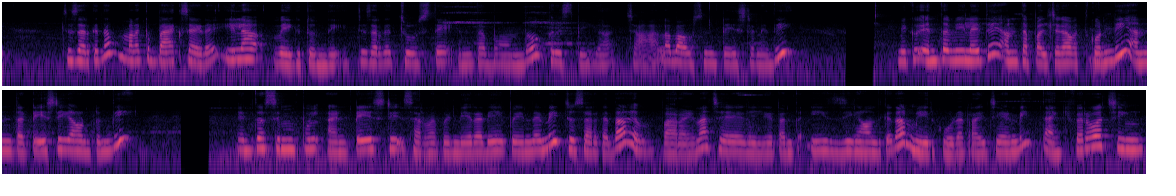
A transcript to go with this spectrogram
చూసారు కదా మనకు బ్యాక్ సైడ్ ఇలా వేగుతుంది. చూసారు కదా చూస్తే ఎంత బాగుందో క్రిస్పీగా చాలా బాగుంది టేస్ట్ అనేది. మీకు ఎంత వీలైతే అంత పల్చగా వత్తుకోండి అంత టేస్టీగా ఉంటుంది. ఎంతో simple and tasty sarvapindi ready అయిపోయిందండి. చూసారు కదా ఎవరైనా చేయగలిగేటంత ఈజీగా ఉంది కదా మీరు కూడా ట్రై చేయండి. Thank you for watching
